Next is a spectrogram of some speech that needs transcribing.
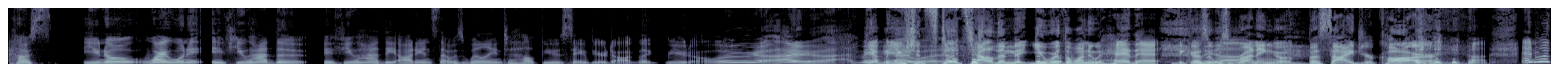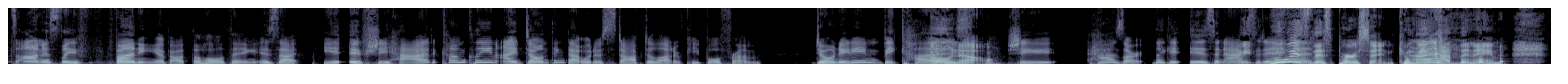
how s- you know why wouldn't if you had the if you had the audience that was willing to help you save your dog like you know I, maybe yeah, but you I should would. still tell them that you were the one who hit it because it was running uh, beside your car. yeah. And what's honestly funny about the whole thing is that if she had come clean, I don't think that would have stopped a lot of people from donating because oh no. she has art like it is an Wait, accident. who is this person? Can we I- have the name?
